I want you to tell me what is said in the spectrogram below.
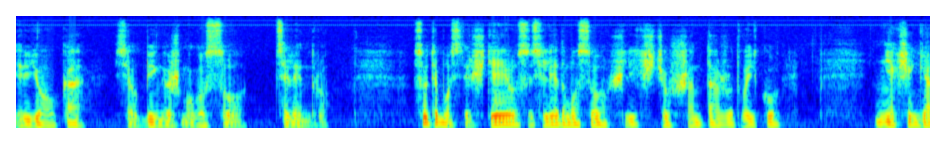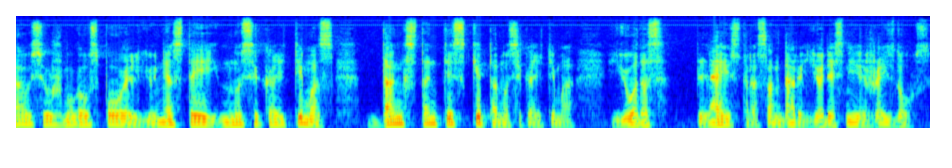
ir jo auka, siaubingas žmogus su cilindru. Sutimos tirštėjo, susiliedamos su šlykščiu šantažo tvaiku, niekšingiausių žmogaus poelgių, nes tai nusikaltimas, dangstantis kitą nusikaltimą, juodas pleistras ant dar juodesniai žaizdaus.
